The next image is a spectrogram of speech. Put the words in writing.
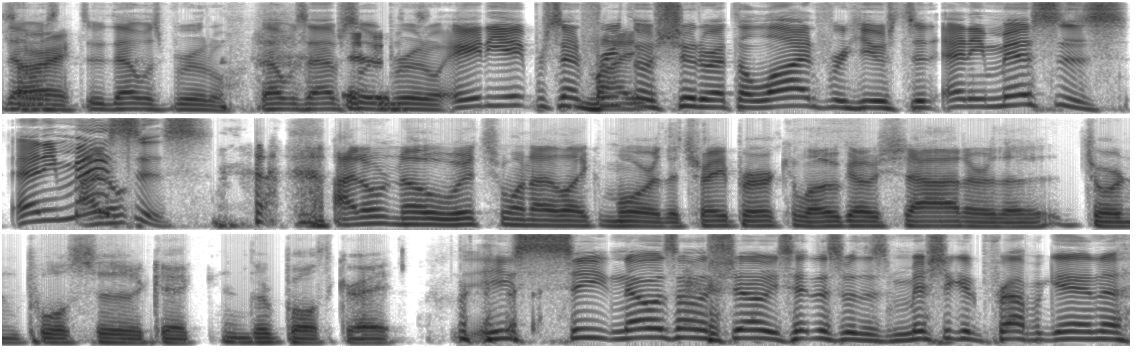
That Sorry. was dude, that was brutal. That was absolutely brutal. 88% free throw shooter at the line for Houston, and he misses, and he don't- misses. I don't know which one I like more, the Trey Burke logo shot or the Jordan Poole scissor kick. And they're both great. He's see Noah's on the show. He's hitting us with his Michigan propaganda.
